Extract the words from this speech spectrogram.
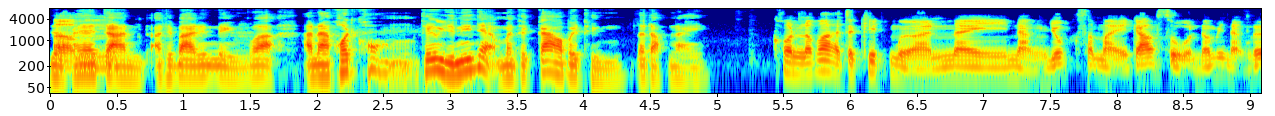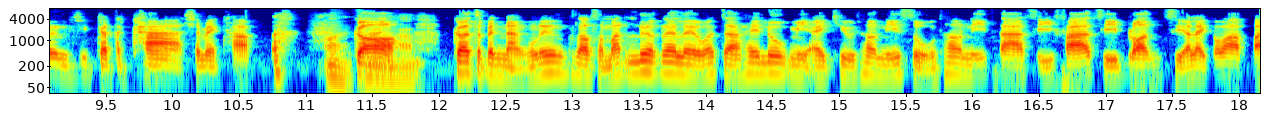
อยากให้อาจารย์อธิบายนิดนึงว่า อนาคตของเทคโนโลยีนี้เนี่ยมันจะก้าวไปถึงระดับไหน คนแล้วก็อาจจะคิดเหมือนในหนังยุคสมัย 90แล้วมีหนังเรื่องชื่อกาตาค่าใช่ไหมครับ ก็ก็จะเป็นหนังเรื่องเราสามารถเลือกได้เลย ว่าจะให้ลูกมี IQ เท่านี้สูงเท่านี้ตาสีฟ้าสีบลอนสีอะไรก็ว่าไป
